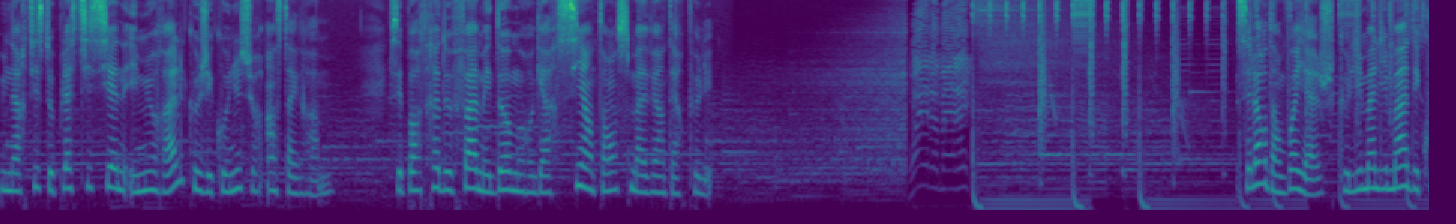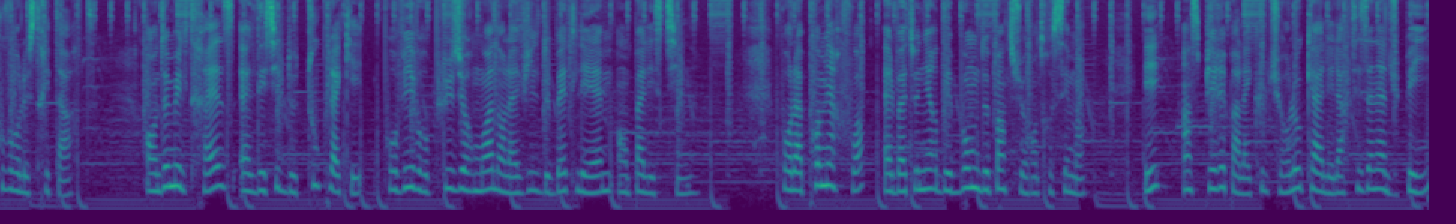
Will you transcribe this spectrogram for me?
une artiste plasticienne et murale que j'ai connue sur Instagram. Ses portraits de femmes et d'hommes au regard si intense m'avaient interpellée. C'est lors d'un voyage que Lima Lima découvre le street art. En 2013, elle décide de tout plaquer pour vivre plusieurs mois dans la ville de Bethléem en Palestine. Pour la première fois, elle va tenir des bombes de peinture entre ses mains. Et, inspirée par la culture locale et l'artisanat du pays,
